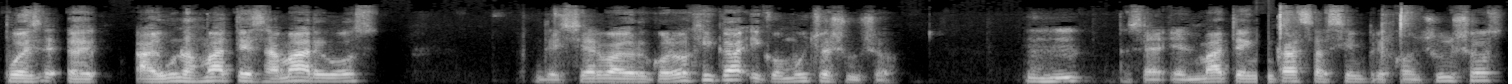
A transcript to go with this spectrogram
pues eh, algunos mates amargos de hierba agroecológica y con mucho yuyo. O sea, el mate en casa siempre es con yuyos,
